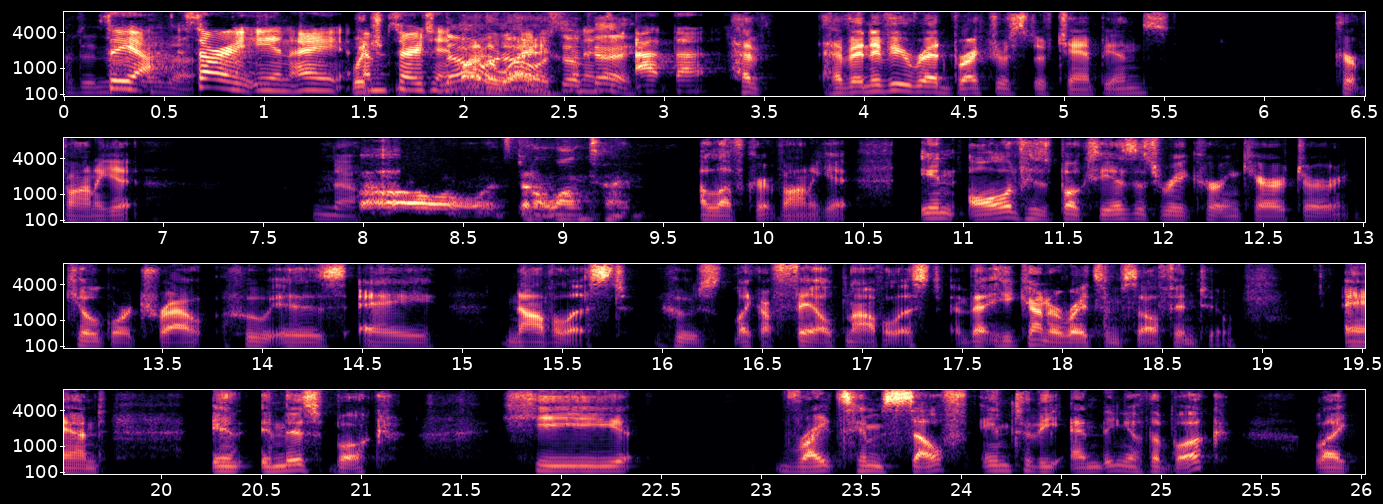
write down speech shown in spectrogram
I did So not yeah, that. sorry, Ian. I, Which- I'm sorry to No, interrupt. no, I it's just wanted okay. to add that. Have Have any of you read Breakfast of Champions? Kurt Vonnegut. No. Oh, it's been a long time. I love Kurt Vonnegut. In all of his books, he has this recurring character, Kilgore Trout, who is a novelist, who's like a failed novelist that he kind of writes himself into. And in, in this book, he writes himself into the ending of the book. Like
